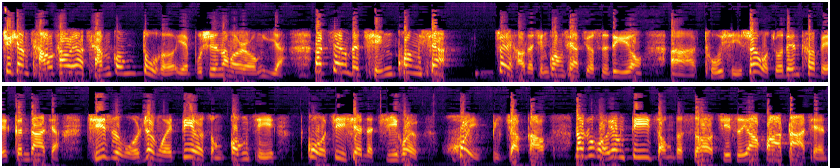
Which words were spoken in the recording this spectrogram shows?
就像曹操要强攻渡河也不是那么容易啊。那这样的情况下。最好的情况下就是利用啊突袭，所以我昨天特别跟大家讲，其实我认为第二种攻击过季线的机会会比较高。那如果用第一种的时候，其实要花大钱，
